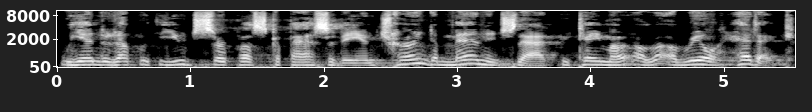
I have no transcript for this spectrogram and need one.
we ended up with a huge surplus capacity, and trying to manage that became a, a, a real headache.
